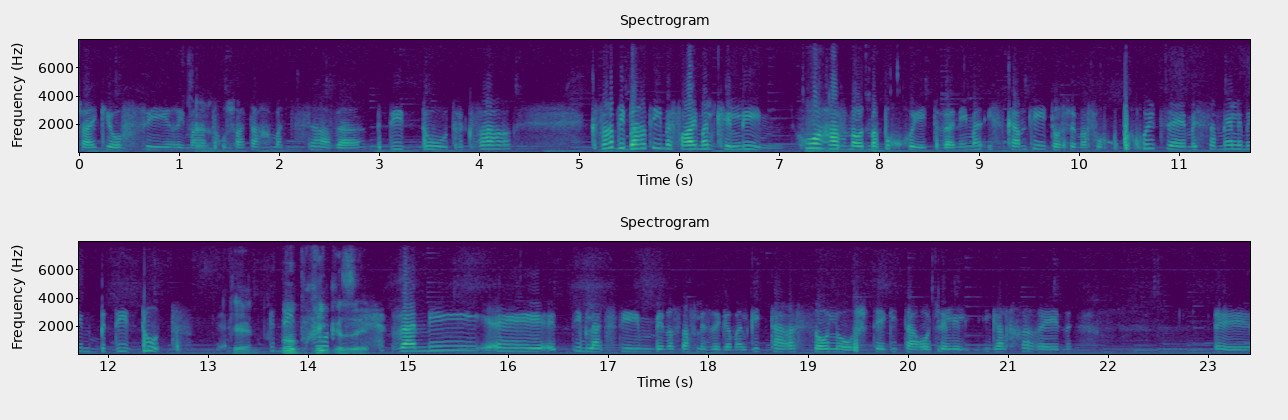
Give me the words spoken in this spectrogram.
שייקה אופיר עם תחושת ההחמצה והבדידות, וכבר כבר דיברתי עם אפרים על כלים. הוא אהב מאוד מפוחית, ואני הסכמתי איתו שמפוחית זה מסמל למין בדידות. כן, כמו פחי כזה. ואני אה, המלצתי בנוסף לזה גם על גיטרה סולו, שתי גיטרות של יגאל חרד. אה,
